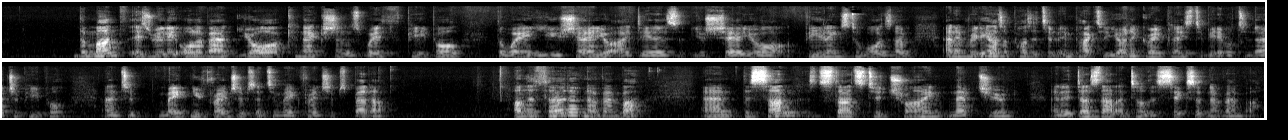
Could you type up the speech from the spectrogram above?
the month is really all about your connections with people, the way you share your ideas, you share your feelings towards them, and it really has a positive impact. So you're in a great place to be able to nurture people and to make new friendships and to make friendships better. On the 3rd of November, um, the Sun starts to trine Neptune, and it does that until the 6th of November.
